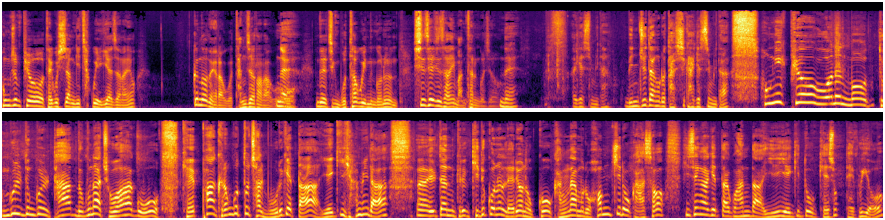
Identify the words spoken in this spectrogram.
홍준표 대구시장이 자꾸 얘기하잖아요. 끊어내라고, 단절하라고. 네. 근데 지금 못하고 있는 거는 신세진 사람이 많다는 거죠. 네. 알겠습니다. 민주당으로 다시 가겠습니다. 홍익표 의원은 뭐 둥글둥글 다 누구나 좋아하고 개파 그런 것도 잘 모르겠다 얘기합니다. 어, 일단 그리고 기득권을 내려놓고 강남으로 험지로 가서 희생하겠다고 한다 이 얘기도 계속되고요.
